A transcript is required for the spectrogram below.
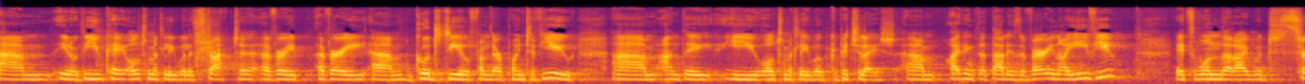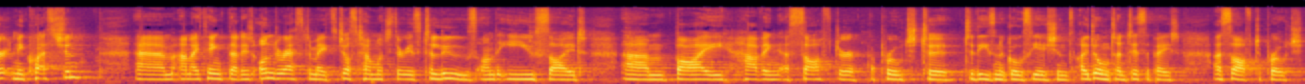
um, you know the UK ultimately will extract a, a very a very um, good deal from their point of view, um, and the EU ultimately will capitulate. Um, I think that that is a very naive view. It's one that I would certainly question. Um, and I think that it underestimates just how much there is to lose on the EU side um, by having a softer approach to, to these negotiations. I don't anticipate a soft approach.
